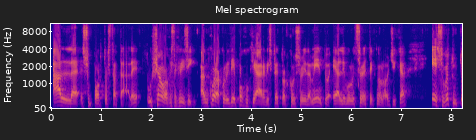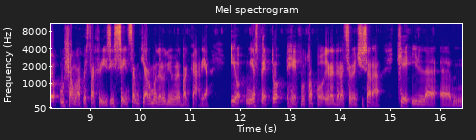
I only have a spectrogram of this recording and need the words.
al supporto statale. Usciamo da questa crisi ancora con idee poco chiare rispetto al consolidamento e all'evoluzione tecnologica e soprattutto usciamo da questa crisi senza un chiaro modello di unione bancaria. Io mi aspetto, e purtroppo in redazione ci sarà, che il, ehm,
